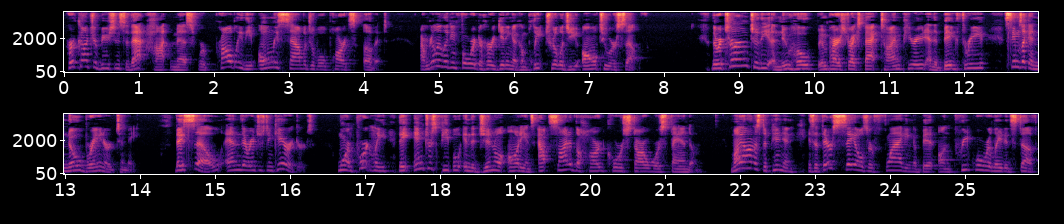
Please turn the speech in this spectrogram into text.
Her contributions to that hot mess were probably the only salvageable parts of it. I'm really looking forward to her getting a complete trilogy all to herself. The return to the A New Hope, Empire Strikes Back time period, and the Big Three seems like a no brainer to me. They sell, and they're interesting characters. More importantly, they interest people in the general audience outside of the hardcore Star Wars fandom. My honest opinion is that their sales are flagging a bit on prequel related stuff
